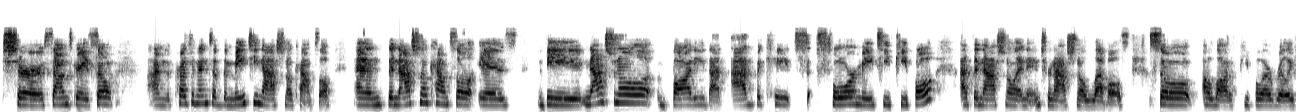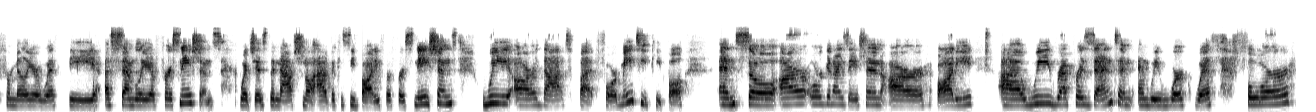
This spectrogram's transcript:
Sure, sounds great. So I'm the president of the Métis National Council, and the National Council is the national body that advocates for Metis people at the national and international levels. So, a lot of people are really familiar with the Assembly of First Nations, which is the national advocacy body for First Nations. We are that, but for Metis people. And so, our organization, our body, uh, we represent and, and we work with four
